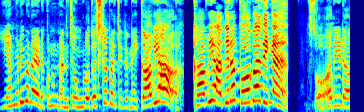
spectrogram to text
என் முடிவை நான் எடுக்கணும்னு நினைச்சேன் உங்களை கஷ்டப்படுத்திட்டேனே. காவியா காவியா அதிர போகாதீங்க. சாரிடா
